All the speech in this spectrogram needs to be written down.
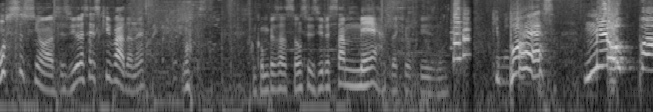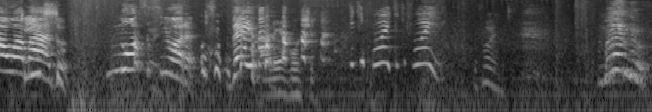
Nossa senhora, vocês viram essa esquivada, né? Nossa. Em compensação, vocês viram essa merda que eu fiz, né? Que porra é essa? Meu pau amado! Nossa senhora! Areia roxa. O que, que foi? O que, que foi? que foi? Mano!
